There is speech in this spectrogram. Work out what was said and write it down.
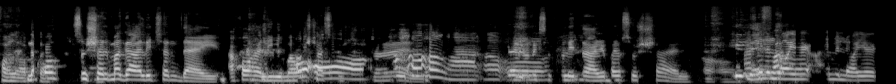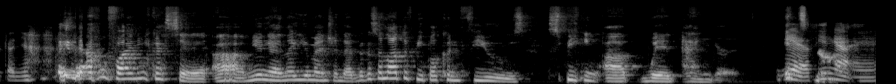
follow-up Nako, question. social magalit siyan, Day. Ako halimaw siya, Oo. social. Oo nga. Oo. Pero nagsasalita rin, pero social. Oo. Hindi, Ah, fa- lawyer, lawyer ka niya. Hindi, ako funny kasi, um, yun nga, like you mentioned that, because a lot of people confuse speaking up with anger. Yes, It's yun nga eh.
